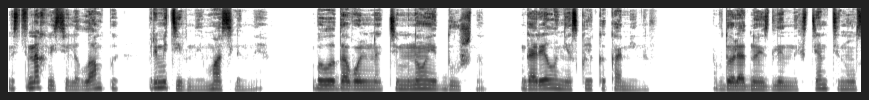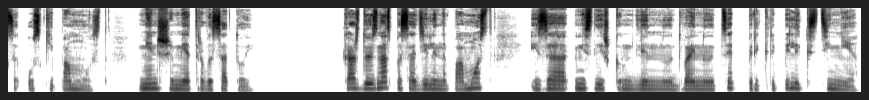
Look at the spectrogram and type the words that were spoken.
На стенах висели лампы, примитивные, масляные. Было довольно темно и душно горело несколько каминов. Вдоль одной из длинных стен тянулся узкий помост, меньше метра высотой. Каждую из нас посадили на помост и за не слишком длинную двойную цепь прикрепили к стене,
